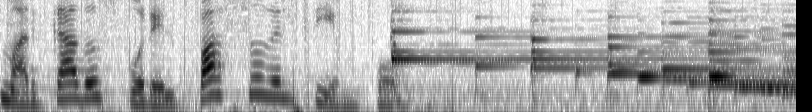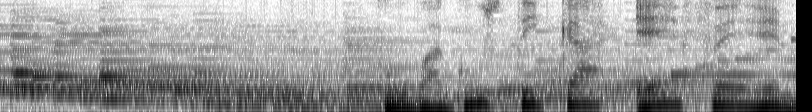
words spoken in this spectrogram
Marcados por el paso del tiempo. Cuba Acústica FM.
